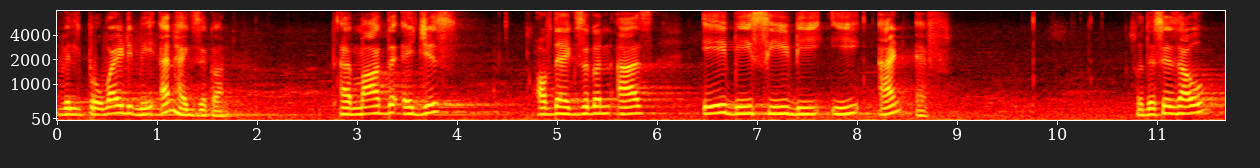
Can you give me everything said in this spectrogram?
will provide me an hexagon. I mark the edges of the hexagon as A, B, C, D, E and F. So this is how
